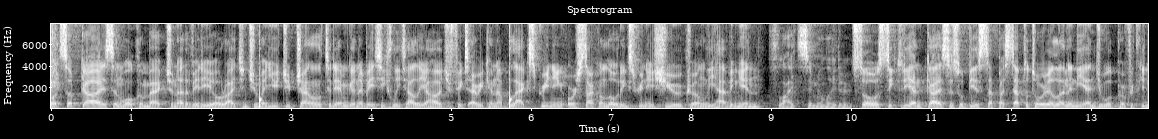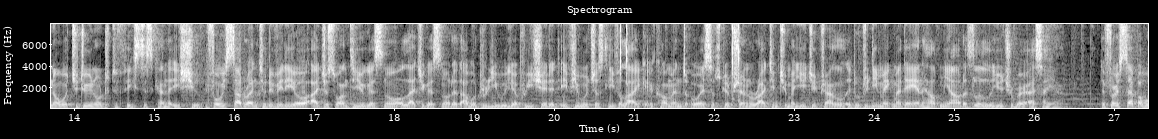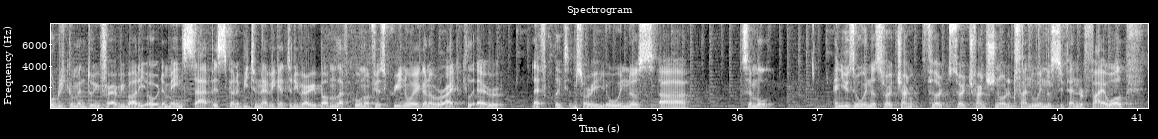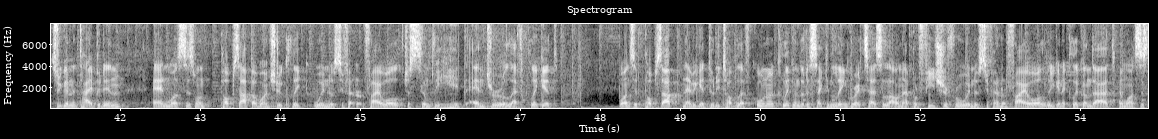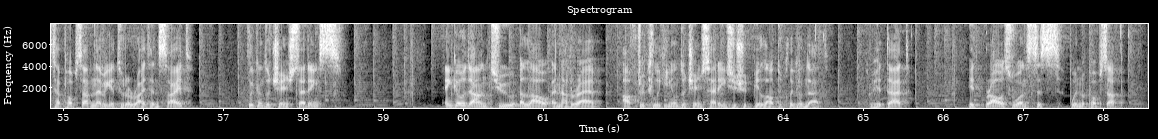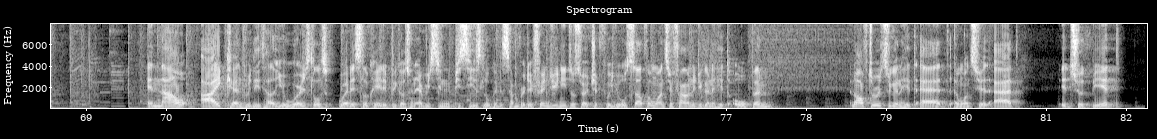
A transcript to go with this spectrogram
What's up guys and welcome back to another video right into my YouTube channel. Today I'm gonna basically tell you how to fix every kind of black screening or stuck on loading screen issue you're currently having in Flight Simulator. So stick to the end guys, this will be a step-by-step -step tutorial and in the end you will perfectly know what to do in order to fix this kind of issue. Before we start right into the video, I just want to you guys know or let you guys know that I would really really appreciate it if you would just leave a like, a comment or a subscription right into my YouTube channel. It would really make my day and help me out as a little YouTuber as I am. The first step I would recommend doing for everybody, or the main step, is going to be to navigate to the very bottom left corner of your screen where you're going to right click, uh, left click, I'm sorry, your Windows uh, symbol and use a Windows search, search function in order to find Windows Defender Firewall. So you're going to type it in and once this one pops up, I want you to click Windows Defender Firewall, just simply hit enter or left click it. Once it pops up, navigate to the top left corner, click onto the second link where it says allow an app or feature for Windows Defender Firewall. You're gonna click on that. And once this tab pops up, navigate to the right hand side, click onto change settings, and go down to allow another app. After clicking onto change settings, you should be allowed to click on that. So hit that, hit browse once this window pops up. And now I can't really tell you where it's, where it's located because on every single PC is located somewhere different. You need to search it for yourself and once you found it, you're gonna hit open and afterwards you're gonna hit add. And once you hit add it should be it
